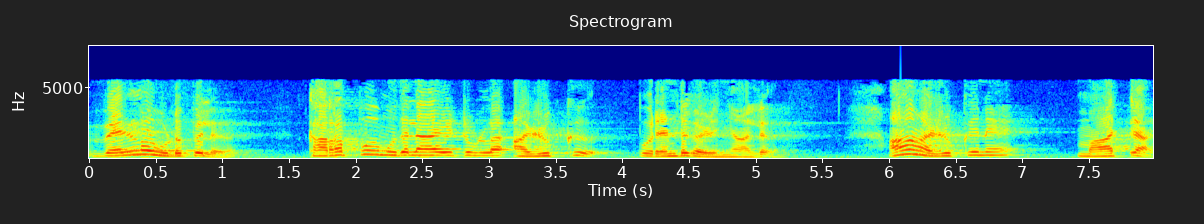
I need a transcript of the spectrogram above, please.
വെള്ള ഉടുപ്പിൽ കറുപ്പ് മുതലായിട്ടുള്ള അഴുക്ക് പുരണ്ടു കഴിഞ്ഞാൽ ആ അഴുക്കിനെ മാറ്റാൻ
